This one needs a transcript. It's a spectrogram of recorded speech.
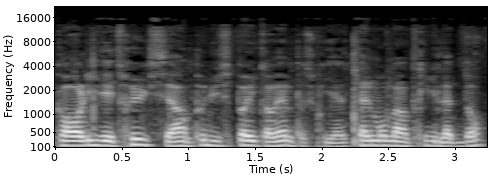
quand on lit des trucs, c'est un peu du spoil quand même parce qu'il y a tellement d'intrigues là-dedans.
